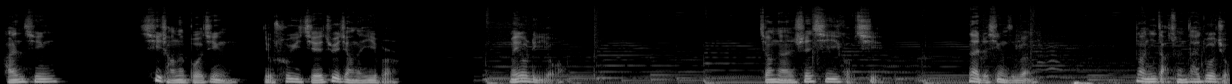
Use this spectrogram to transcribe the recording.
韩青细长的脖颈有出一截倔强的意味没有理由。江南深吸一口气，耐着性子问：“那你打算待多久？”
